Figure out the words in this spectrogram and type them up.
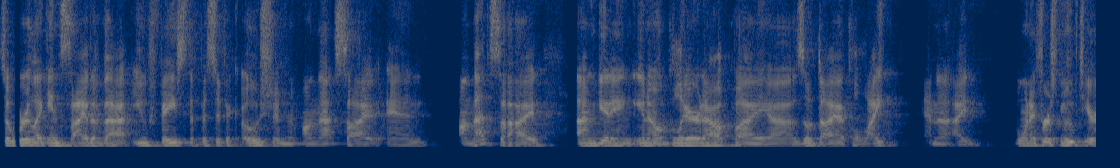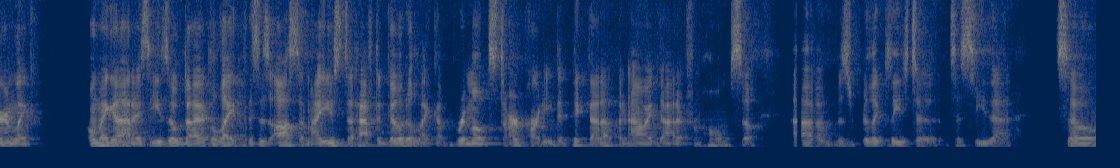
So we're like inside of that. You face the Pacific Ocean on that side. And on that side, I'm getting, you know, glared out by uh, zodiacal light. And uh, I, when I first moved here, I'm like, oh my God, I see zodiacal light. This is awesome. I used to have to go to like a remote star party to pick that up, and now I got it from home. So I uh, was really pleased to to see that. So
